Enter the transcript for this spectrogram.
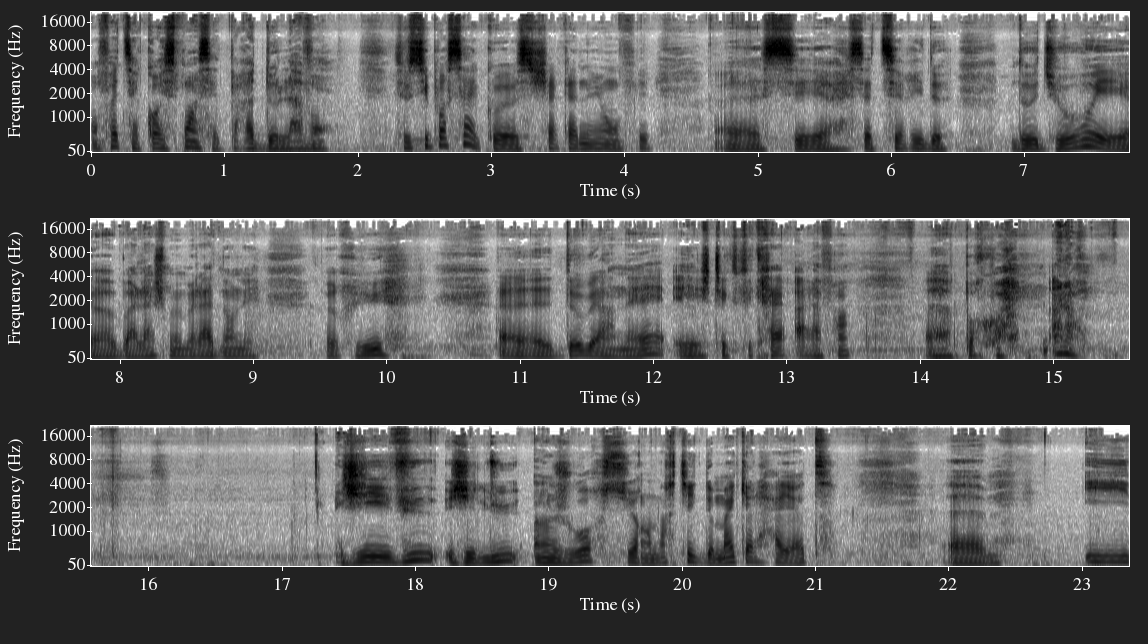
en fait, ça correspond à cette période de l'avant. C'est aussi pour ça que chaque année, on fait euh, cette série de d'audio. Et bah, là, je me balade dans les rues d'Aubernay et je t'expliquerai à la fin euh, pourquoi Alors, j'ai vu, j'ai lu un jour sur un article de Michael Hyatt, euh, il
